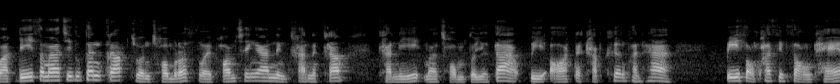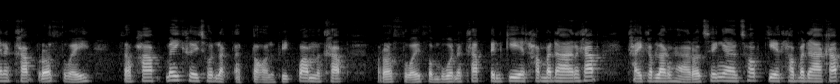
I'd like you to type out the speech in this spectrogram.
วัสดีสมาชิกทุกท่านครับ ชวนชมรถสวยพร้อมใช้งาน 1 คันนะครับ คันนี้มาชม Toyota v ีออนะครับ เครื่อง1,500ปี 2012 แท้นะครับ รถสวยสภาพไม่เคยชนหนักตัดต่อหรือพลิกคว่ำนะครับ รถสวยสมบูรณ์นะครับ เป็นเกียร์ธรรมดานะครับ ใครกำลังหารถใช้งานชอบเกียร์ธรรมดาครับ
